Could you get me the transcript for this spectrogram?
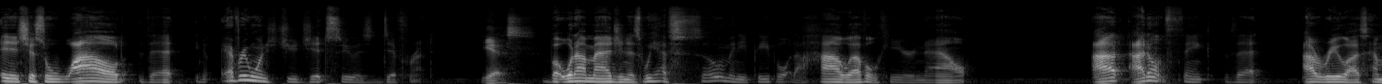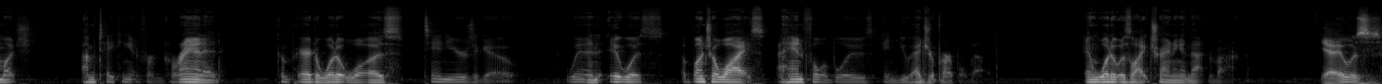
And it's just wild that you know everyone's jujitsu is different. yes, But what I imagine is we have so many people at a high level here now. I I don't think that I realize how much I'm taking it for granted compared to what it was 10 years ago when it was a bunch of whites, a handful of blues, and you had your purple belt. And what it was like training in that environment. yeah, it was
